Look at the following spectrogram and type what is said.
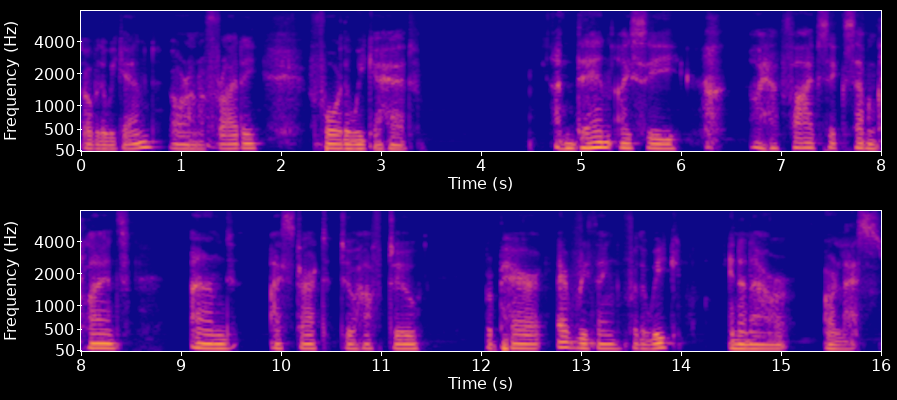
over the weekend or on a Friday for the week ahead. And then I see I have five, six, seven clients, and I start to have to prepare everything for the week in an hour or less.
